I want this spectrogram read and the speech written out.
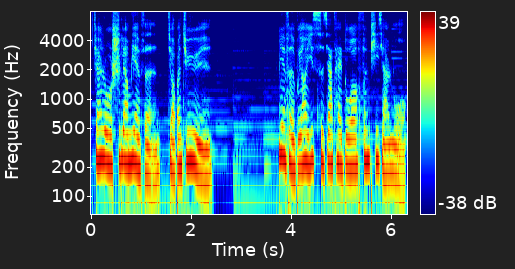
加入适量面粉，搅拌均匀。面粉不要一次加太多，分批加入，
